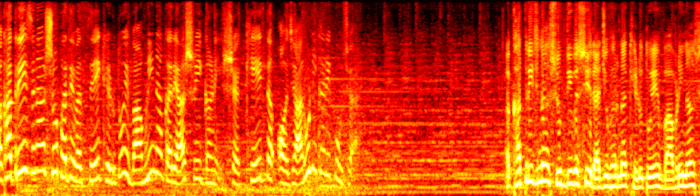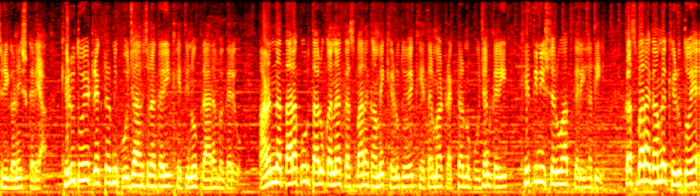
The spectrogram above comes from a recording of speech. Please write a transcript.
અખાત્રીજના શુભ દિવસે ખેડૂતોએ વાવણીના કર્યા શ્રી ગણેશ. ખેત ઓજારોની કરી પૂજા. અખાત્રીજના શુભ દિવસે રાજ્યભરના ખેડૂતોએ વાવણીના શ્રી ગણેશ કર્યા. ખેડૂતોએ ટ્રેક્ટરની પૂજા અર્ચના કરી ખેતીનો પ્રારંભ કર્યો. આણંદના તારાપુર તાલુકાના કસબારા ગામે ખેડૂતોએ ખેતરમાં ટ્રેક્ટરનું પૂજન કરી ખેતીની શરૂઆત કરી હતી. કસબારા ગામના ખેડૂતોએ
